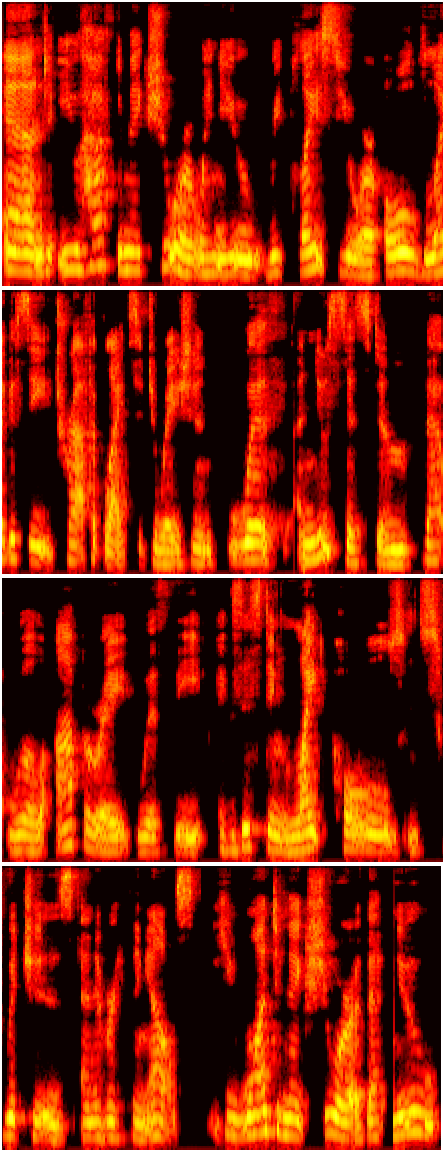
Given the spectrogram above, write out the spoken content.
And you have to make sure when you replace your old legacy traffic light situation with a new system that will operate with the existing light poles and switches and everything else. You want to make sure that new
